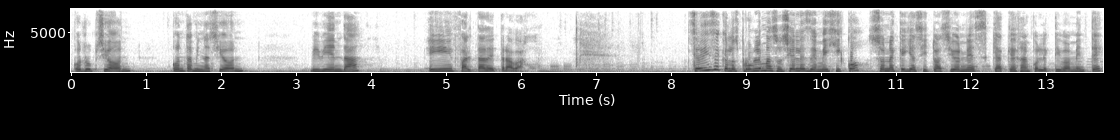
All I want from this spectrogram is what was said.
corrupción, contaminación, vivienda y falta de trabajo. Se dice que los problemas sociales de México son aquellas situaciones que aquejan colectivamente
